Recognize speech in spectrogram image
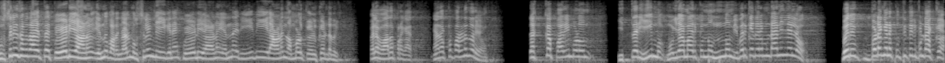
മുസ്ലിം സമുദായത്തെ പേടിയാണ് എന്ന് പറഞ്ഞാൽ മുസ്ലിം ലീഗിനെ പേടിയാണ് എന്ന രീതിയിലാണ് നമ്മൾ കേൾക്കേണ്ടത്. പല വാദപ്രകാരം. ഞാൻ പറഞ്ഞതറിയാം? ഇതൊക്കെ പറയുമ്പോഴും ഇത്തരം ഈ മൂലമാർക്കൊന്നും ഒന്നും ഇവർക്കെതിരെ ഉണ്ടാകില്ലല്ലോ ഇവർ ഇവിടെ ഇങ്ങനെ കുത്തിത്തിരിപ്പുണ്ടാക്കുക.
